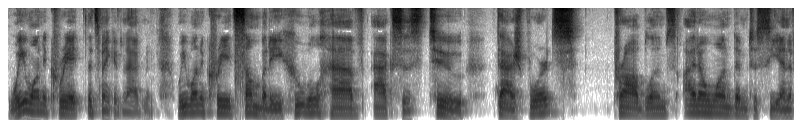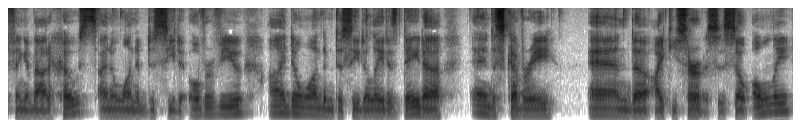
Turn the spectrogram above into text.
we want to create, let's make it an admin. We want to create somebody who will have access to dashboards, problems. I don't want them to see anything about hosts. I don't want them to see the overview. I don't want them to see the latest data and discovery and uh, IT services. So only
